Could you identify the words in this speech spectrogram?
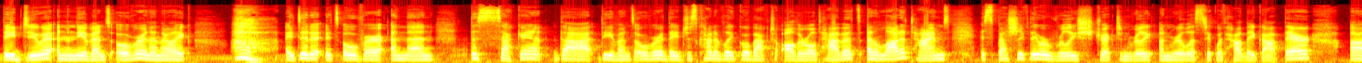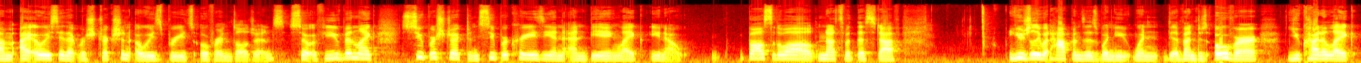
they do it and then the event's over and then they're like, I did it, it's over. And then the second that the event's over, they just kind of like go back to all their old habits. And a lot of times, especially if they were really strict and really unrealistic with how they got there, um, I always say that restriction always breeds overindulgence. So if you've been like super strict and super crazy and, and being like, you know, balls to the wall, nuts with this stuff, usually what happens is when you when the event is over you kind of like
